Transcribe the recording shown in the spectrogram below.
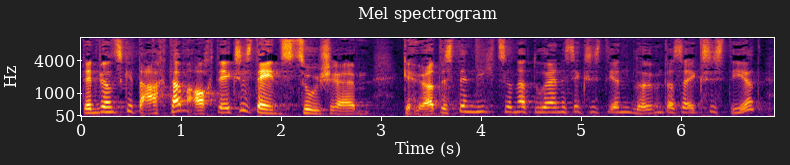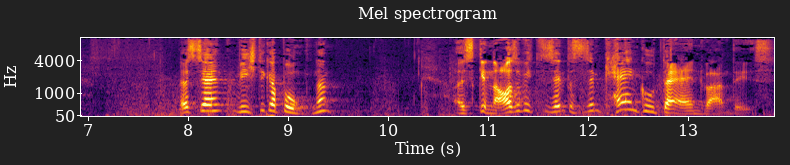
den wir uns gedacht haben, auch die Existenz zuschreiben. Gehört es denn nicht zur Natur eines existierenden Löwen, dass er existiert? Das ist ein wichtiger Punkt. Ne? Es ist genauso wichtig zu sehen, dass es eben kein guter Einwand ist.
